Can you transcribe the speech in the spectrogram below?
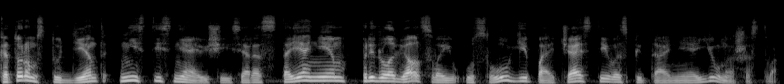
котором студент, не стесняющийся расстоянием, предлагал свои услуги по части воспитания юношества.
